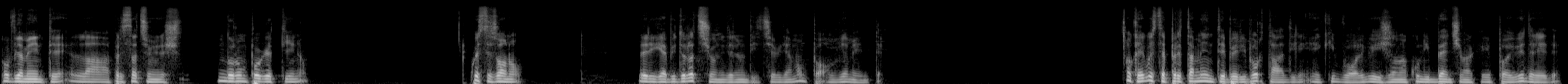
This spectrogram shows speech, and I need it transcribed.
Ovviamente la prestazione scendono un pochettino. Queste sono le ricapitolazioni delle notizie, vediamo un po', ovviamente. Ok, questo è prettamente per i portatili e chi vuole, qui ci sono alcuni benchmark che poi vedrete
